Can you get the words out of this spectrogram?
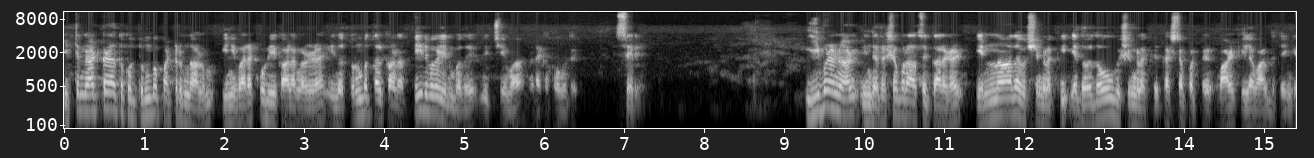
இத்தனை நாட்கள் அதுக்கு துன்பப்பட்டிருந்தாலும் இனி வரக்கூடிய காலங்களில் இந்த துன்பத்திற்கான தீர்வுகள் என்பது நிச்சயமா நடக்க போகுது. சரி. இவ்வளவு நாள் இந்த ரிஷபராசிக்காரர்கள் எண்ணாத விஷயங்களுக்கு ஏதோ விஷயங்களுக்கு கஷ்டப்பட்டு வாழ்க்கையில வாழ்ந்துட்டீங்க.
